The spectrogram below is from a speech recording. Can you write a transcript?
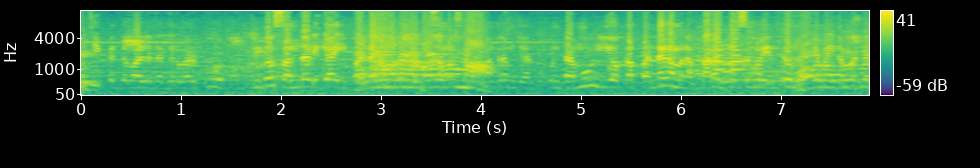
నుంచి పెద్దవాళ్ళ దగ్గర వరకు ఎంతో సందడిగా ఈ పండుగ సంవత్సరం అందరం జరుపుకుంటాము. ఈ యొక్క పండుగ మన భారతదేశంలో ఎంతో ముఖ్యమైన పండుగ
